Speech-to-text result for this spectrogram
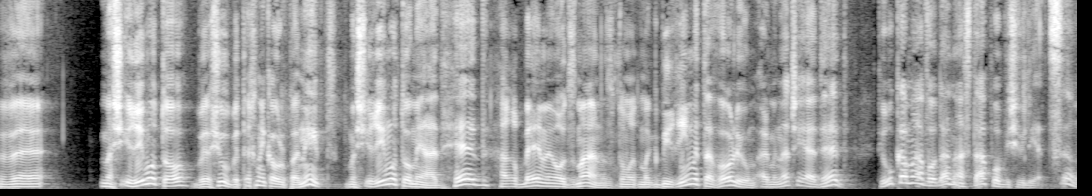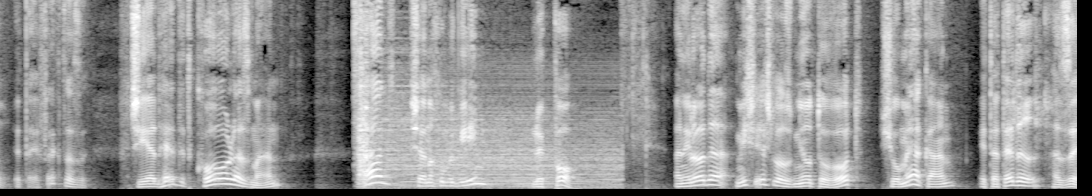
ומשאירים אותו, ושוב, בטכניקה אולפנית, משאירים אותו מהדהד הרבה מאוד זמן, זאת אומרת, מגבירים את הווליום על מנת שיהדהד. תראו כמה עבודה נעשתה פה בשביל לייצר את האפקט הזה, שיהדהד את כל הזמן, עד שאנחנו מגיעים לפה. אני לא יודע, מי שיש לו אוזניות טובות, שומע כאן את התדר הזה.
